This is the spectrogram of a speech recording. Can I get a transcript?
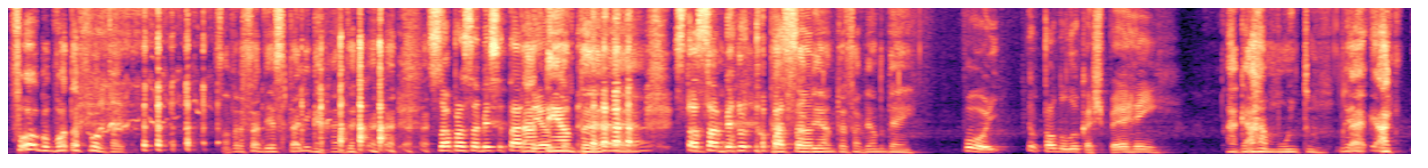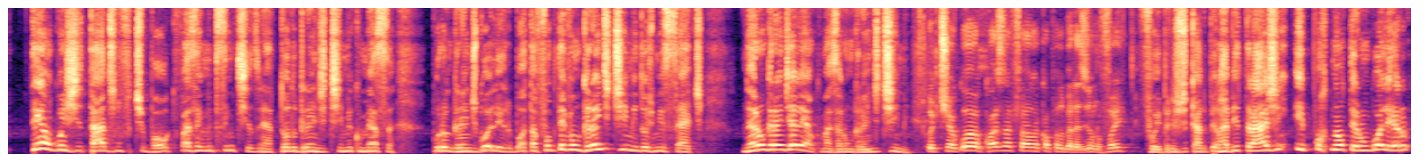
Fogo, Botafogo. Vai. Só pra saber se tá ligada. Só pra saber se tá, Tá atento. atenta. É. Se tá sabendo tá Tá passando. sabendo, tá sabendo bem. Pô, e o tal do Lucas Perry, hein? Agarra muito. É, tem alguns ditados no futebol que fazem muito sentido, né? Todo grande time começa por um grande goleiro. O Botafogo teve um grande time em 2007. Não era um grande elenco, mas era um grande time. Ele chegou quase na final da Copa do Brasil, não foi? foi prejudicado pela arbitragem e por não ter um goleiro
